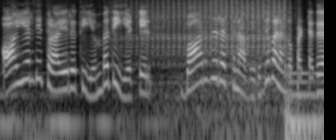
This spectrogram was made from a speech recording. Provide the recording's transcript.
ஆயிரத்தி தொள்ளாயிரத்தி எண்பத்தி எட்டில் பாரத ரத்னா விருது வழங்கப்பட்டது.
